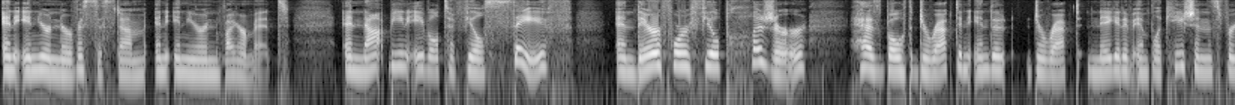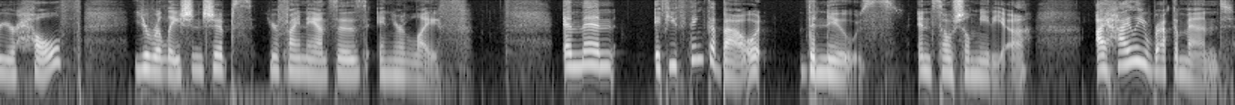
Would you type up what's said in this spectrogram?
and in your nervous system and in your environment. And not being able to feel safe and therefore feel pleasure has both direct and indirect negative implications for your health, your relationships, your finances, and your life. And then if you think about the news and social media, I highly recommend,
